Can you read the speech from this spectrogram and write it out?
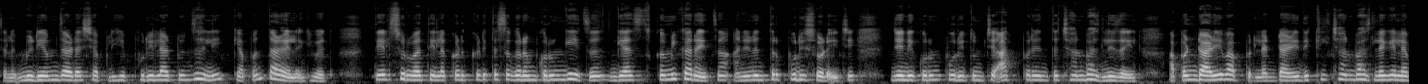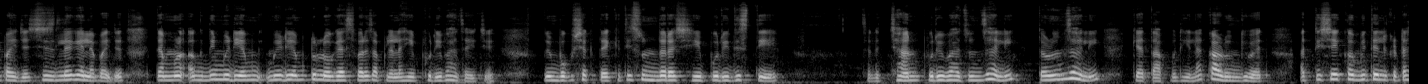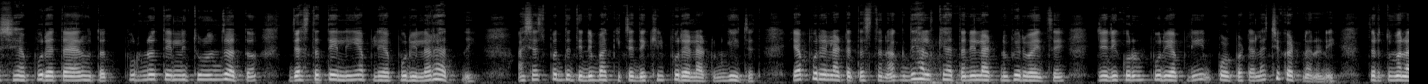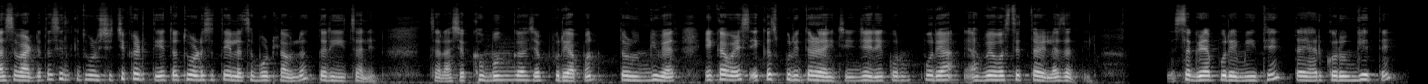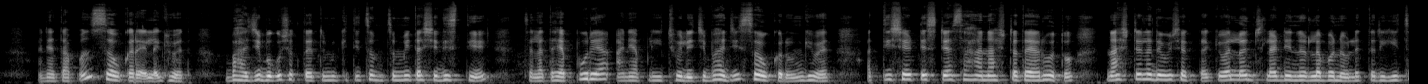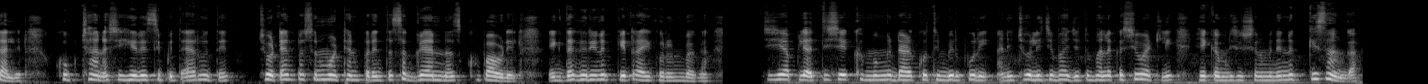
चला मीडियम जाड अशी आपली ही पुरी लाटून झाली की आपण तळायला घेऊयात. तेल सुरुवातीला कडकडीत असं गरम करून घ्यायचं गॅस कमी करायचा आणि नंतर पुरी सोडायची जेणेकरून पुरी तुमची आतपर्यंत छान भाजली जाईल. आपण डाळी वापरल्यात डाळी देखील छान भाजल्या गेल्या पाहिजेत शिजल्या गेल्या पाहिजेत. त्यामुळे अगदी मीडियम मीडियम टू लो गॅसवरच आपल्याला ही पुरी भाजायची आहे. तुम्ही बघू शकता किती सुंदर अशी ही पुरी दिसते चला छान पुरी भाजून झाली तळून झाली की आता आपण हिला काढून घेऊयात. अतिशय कमी तेलकट अशा ह्या पुऱ्या तयार होतात. पूर्ण तेल निथळून जातं जास्त तेलही आपल्या या पुरीला राहत नाही. अशाच पद्धतीने बाकीच्या देखील पुऱ्या लाटून घ्यायच्यात. या पुऱ्या लाटत असताना अगदी हलक्या हाताने लाटणं फिरवायचं आहे जेणेकरून पुरी आपली पोळपटाला चिकटणार नाही. जर तुम्हाला असं वाटत असेल की थोडीशी चिकटते तर थोडंसं तेलाचं बोट लावलं तरीही चालेल. चला अशा खमंग अशा पुऱ्या आपण तळून घेऊयात. एका वेळेस एकच पुरी तळायची जेणेकरून पुऱ्या व्यवस्थित तळल्या जातील. सगळ्या पुऱ्या मी इथे तयार करून घेते आणि आता आपण सर्व करायला घेऊयात. भाजी बघू शकताय तुम्ही किती चमचमीत अशी दिसते चला आता ह्या पुऱ्या आणि आपली ही छोलेची भाजी सर्व करून घेऊयात. अतिशय टेस्टी असा हा नाश्ता तयार होतो. नाश्त्याला देऊ शकता किंवा लंचला डिनरला बनवलं तरीही चालेल. खूप छान अशी ही रेसिपी तयार होते. छोट्यांपासून मोठ्यांपर्यंत सगळ्यांनाच खूप आवडेल. एकदा घरी नक्की ट्राय करून बघा. ही आपली अतिशय खमंग डाळ कोथिंबीर पुरी आणि छोलीची भाजी तुम्हाला कशी वाटली हे कमेंट सेक्शनमध्ये नक्की सांगा.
